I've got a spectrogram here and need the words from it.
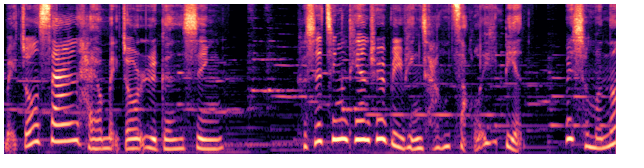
每周三还有每周日更新。可是今天却比平常早了一点，为什么呢？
